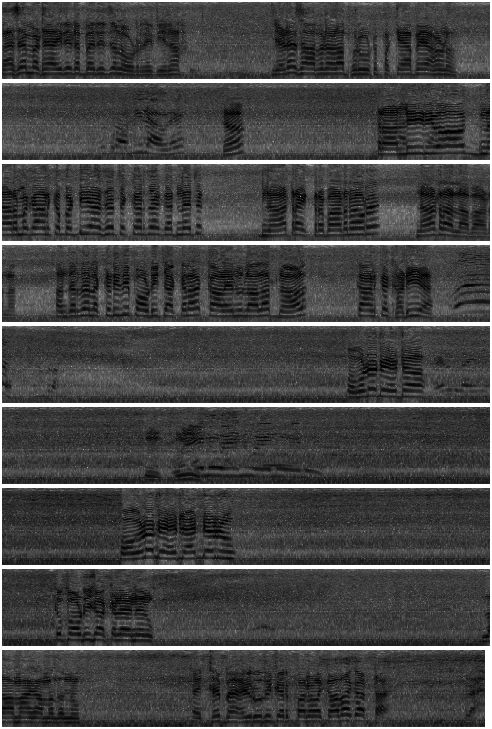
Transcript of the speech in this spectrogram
ਵੈਸੇ ਮਠਿਆਈ ਦੇ ਡੱਬੇ ਦੀ ਤਾਂ ਲੋੜ ਨਹੀਂ ਸੀ ਨਾ। ਜਿਹੜੇ ਹਿਸਾਬ ਨਾਲ ਆ ਫਰੂਟ ਪੱਕਿਆ ਪਿਆ ਹੁਣ। ਟਰਾਲੀ ਲਾ ਉਰੇ। ਹਾਂ? ਟਰਾਲੀ ਨਹੀਂ ਉਹ ਨਰਮ ਕਣਕ ਵੱਢੀ ਐ ਇਸੇ ਚੱਕਰ ਤੇ ਗੰਨੇ ਚ ਨਾ ਟਰੈਕਟਰ ਬਾੜਨਾ ਉਰੇ ਨਾ ਟਰਾਲਾ ਬਾੜਨਾ। ਅੰਦਰ ਤੇ ਲੱਕੜੀ ਦੀ ਪੌੜੀ ਚੱਕ ਲੈ ਕਾਲੇ ਨੂੰ ਲਾ ਲਾ ਨਾਲ ਕਣਕ ਖੜੀ ਆ। ਉਹ ਕਿਹੜਾ ਡੇਟਾ ਇਹਨੂੰ ਇਹਨੂੰ ਇਹਨੂੰ ਇਹਨੂੰ। ਇਹਨੂੰ ਉਹ ਕਿਹੜਾ ਨੂੰ। ਤੂੰ ਪੌੜੀ ਚੱਕ ਲੈ ਇਹਨਾਂ ਨੂੰ। ਲਾਵਾਂਗਾ ਮੈਂ ਤੈਨੂੰ। ਇੱਥੇ ਬੈਗਰੂ ਦੀ ਕਿਰਪਾ ਨਾਲ ਕਾਹਦਾ ਘੱਟ? ਆ ਲੈ,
